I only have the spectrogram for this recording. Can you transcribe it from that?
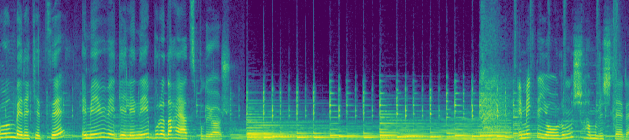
Çubuğun bereketi, emeği ve geleneği burada hayat buluyor. Emekle yoğrulmuş hamur işleri,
